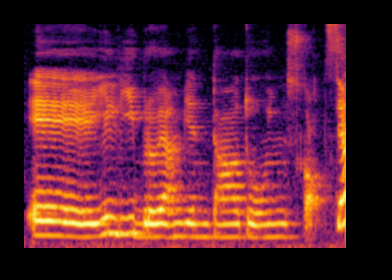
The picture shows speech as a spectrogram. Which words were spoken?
e il libro è ambientato in Scozia,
